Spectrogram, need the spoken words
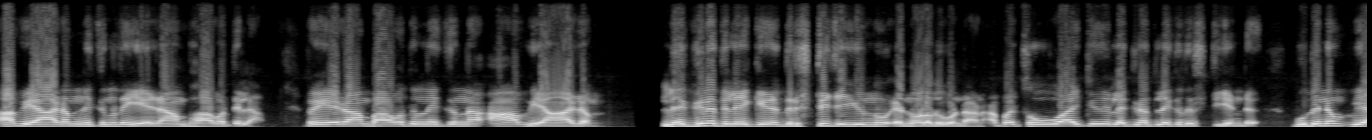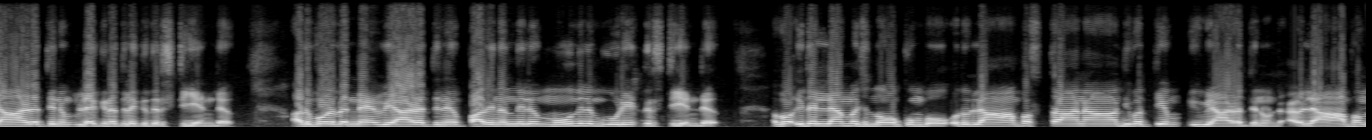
ആ വ്യാഴം നിൽക്കുന്നത് ഏഴാം ഭാവത്തിലാണ്. അപ്പോൾ ഏഴാം ഭാവത്തിൽ നിൽക്കുന്ന ആ വ്യാഴം ലഗ്നത്തിലേക്ക് ദൃഷ്ടി ചെയ്യുന്നു എന്നുള്ളത് കൊണ്ടാണ്. അപ്പോൾ ചൊവ്വായ്ക്ക് ലഗ്നത്തിലേക്ക് ദൃഷ്ടിയുണ്ട്. ബുധനും വ്യാഴത്തിനും ലഗ്നത്തിലേക്ക് ദൃഷ്ടിയുണ്ട്. അതുപോലെ തന്നെ വ്യാഴത്തിന് പതിനൊന്നിലും മൂന്നിലും കൂടി ദൃഷ്ടിയുണ്ട്. അപ്പോൾ ഇതെല്ലാം വെച്ച് നോക്കുമ്പോൾ ഒരു ലാഭസ്ഥാനാധിപത്യം ഈ വ്യാഴത്തിനുണ്ട്. അത് ലാഭം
